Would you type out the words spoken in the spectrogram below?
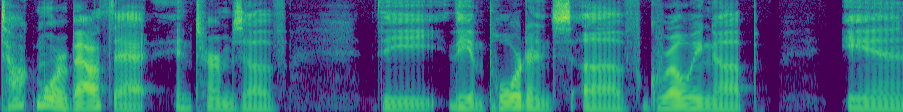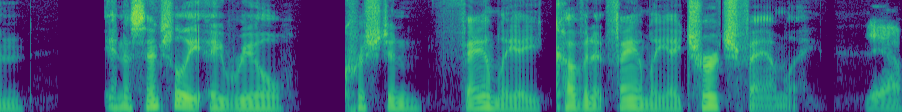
talk more about that in terms of the the importance of growing up in in essentially a real Christian family, a covenant family, a church family. Yeah.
